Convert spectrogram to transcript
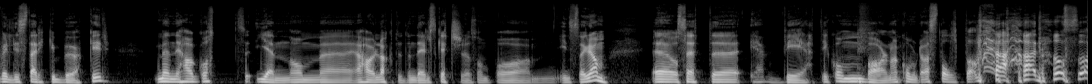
veldig sterke bøker, men jeg har gått gjennom Jeg har jo lagt ut en del sketsjer og sånn på mm, Instagram. Og sett Jeg vet ikke om barna kommer til å være stolte av det her, altså.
